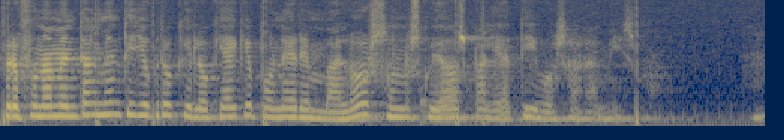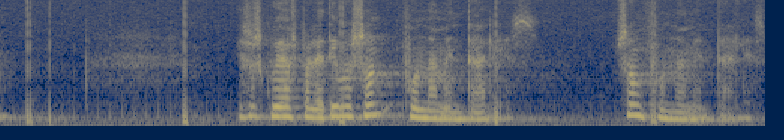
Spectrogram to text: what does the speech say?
Pero fundamentalmente yo creo que lo que hay que poner en valor son los cuidados paliativos ahora mismo. Esos cuidados paliativos son fundamentales, son fundamentales.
